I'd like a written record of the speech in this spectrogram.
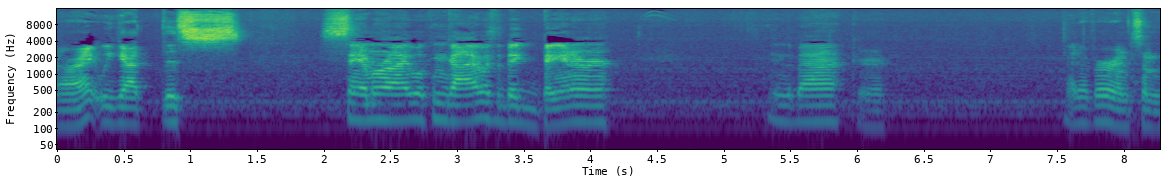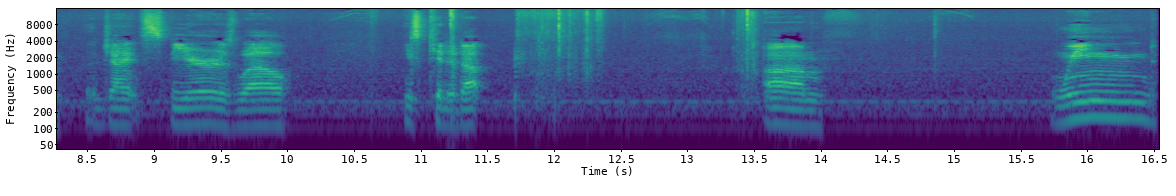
Alright, we got this samurai looking guy with a big banner in the back or whatever and some giant spear as well. He's kitted up. Um, winged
